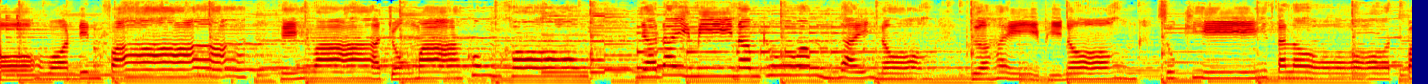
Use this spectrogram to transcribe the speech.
อวอนดินฟ้า เทวาจงมาคุ้มครอง อย่าได้มีน้ำท่วมไหลนอง เพื่อให้พี่น้องสุขีตลอดไป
